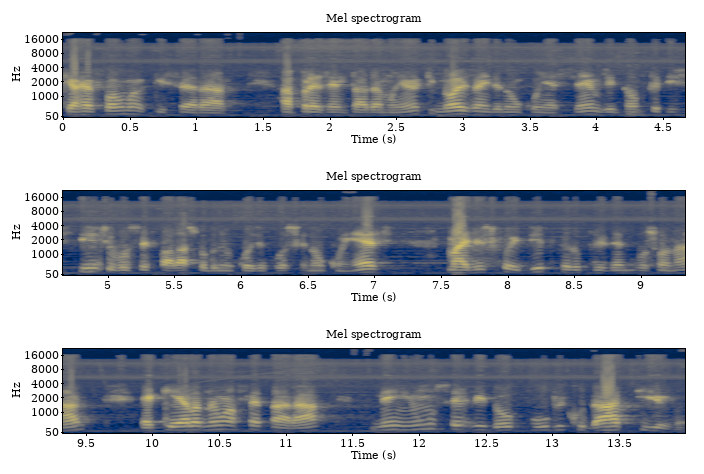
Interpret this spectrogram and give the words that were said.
que a reforma que será apresentada amanhã, que nós ainda não conhecemos, então fica difícil você falar sobre uma coisa que você não conhece, mas isso foi dito pelo presidente Bolsonaro, é que ela não afetará nenhum servidor público da ativa.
